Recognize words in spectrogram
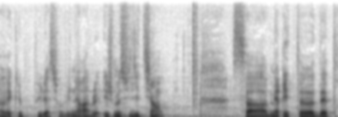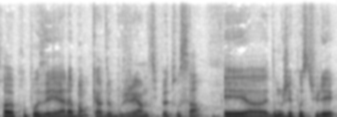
avec les populations vulnérables. Et je me suis dit tiens, ça mérite d'être proposé à la banque hein, de bouger un petit peu tout ça. Et euh, donc j'ai postulé.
